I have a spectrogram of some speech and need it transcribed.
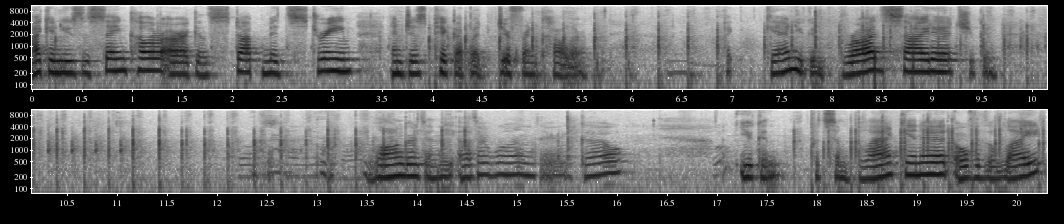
I can use the same color or I can stop midstream and just pick up a different color. Again, you can broadside it, you can longer than the other one, there you go. You can Put some black in it over the light.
